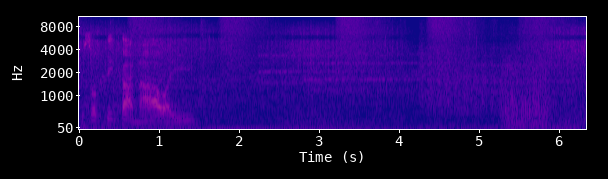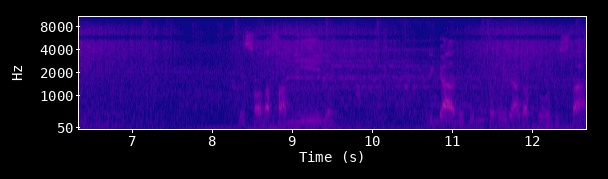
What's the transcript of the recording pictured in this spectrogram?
Pessoal que tem canal aí. Pessoal da família. Obrigado, viu? Muito obrigado a todos, tá?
